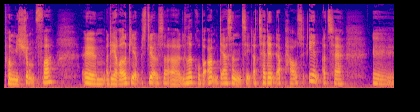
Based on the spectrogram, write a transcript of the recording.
på mission for, øhm, og det jeg rådgiver bestyrelser og ledergrupper om, det er sådan set at tage den der pause ind og tage, øh,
